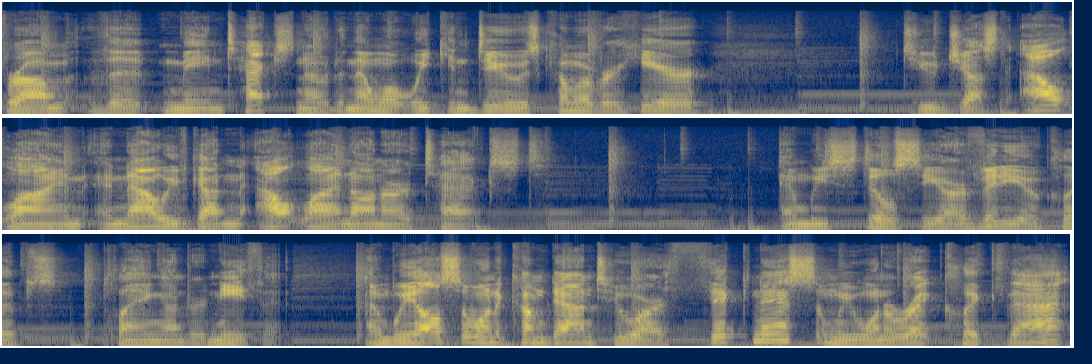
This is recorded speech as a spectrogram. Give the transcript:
from the main text node. And then what we can do is come over here to just outline, and now we've got an outline on our text, and we still see our video clips playing underneath it. And we also wanna come down to our thickness, and we wanna right click that,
